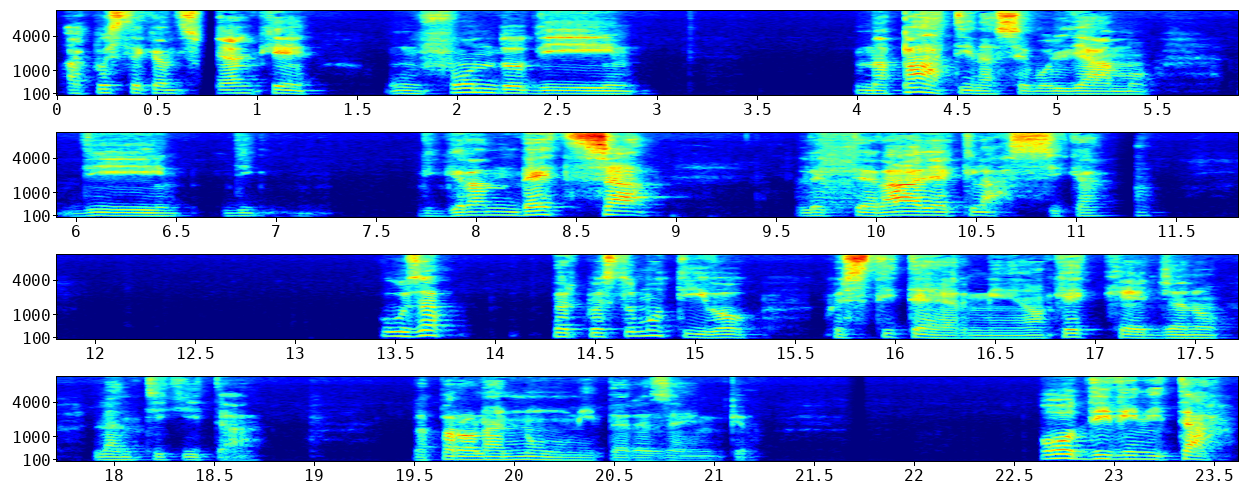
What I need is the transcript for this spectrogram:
a queste canzoni anche un fondo di una patina, se vogliamo, di, di, di grandezza letteraria e classica. Usa per questo motivo questi termini no? che echeggiano l'antichità. La parola numi, per esempio, o divinità,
